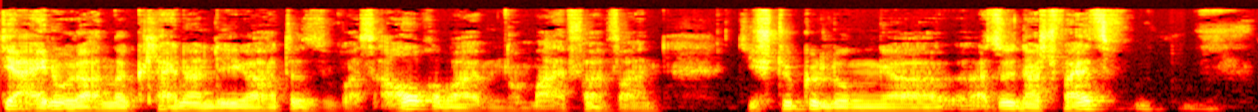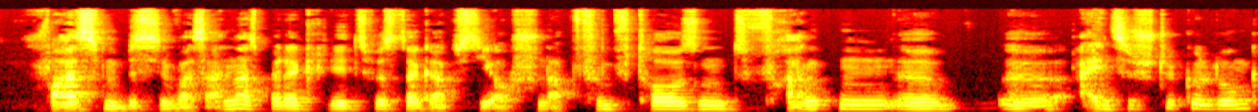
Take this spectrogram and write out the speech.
der eine oder andere Kleinanleger hatte sowas auch, aber im Normalfall waren die Stückelungen ja, also in der Schweiz war es ein bisschen was anders bei der Credit Suisse. Da gab es die auch schon ab 5000 Franken äh, äh, Einzelstückelung.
